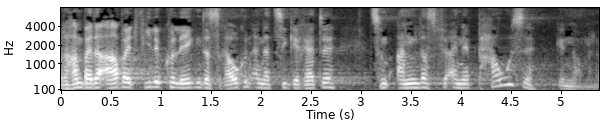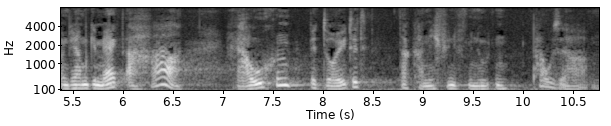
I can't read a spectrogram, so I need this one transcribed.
oder haben bei der Arbeit viele Kollegen das Rauchen einer Zigarette zum Anlass für eine Pause genommen. Und wir haben gemerkt, aha, Rauchen bedeutet, da kann ich fünf Minuten Pause haben.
